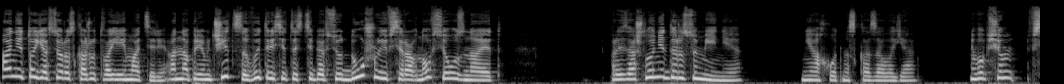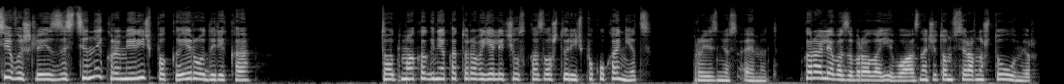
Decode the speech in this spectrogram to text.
А не то я все расскажу твоей матери. Она примчится, вытрясет из тебя всю душу и все равно все узнает». «Произошло недоразумение», — неохотно сказала я. «В общем, все вышли из-за стены, кроме Ричпока и Родерика». «Тот маг огня, которого я лечил, сказал, что Ричпоку конец», — произнес Эммет. «Королева забрала его, а значит, он все равно что умер.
